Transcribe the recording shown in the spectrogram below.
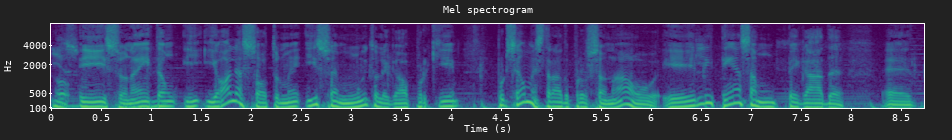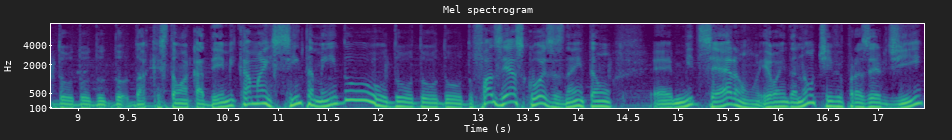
Isso. Isso, né? Então, e, e olha só, turma, isso é muito legal, porque por ser um mestrado profissional, ele tem essa pegada é, do, do- do- do- da questão acadêmica, mas sim também do, do, do- do- do fazer as coisas, né? Então, é, me disseram, eu ainda não tive o prazer de ir,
